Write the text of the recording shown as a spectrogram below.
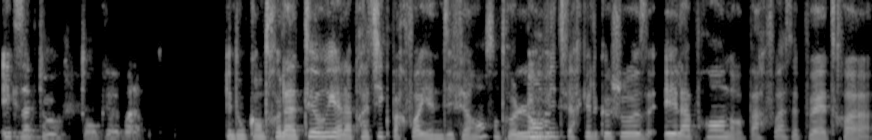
Exactement. Donc, euh, voilà. Et donc, entre la théorie et la pratique, parfois, il y a une différence. Entre l'envie mm-hmm. de faire quelque chose et l'apprendre, parfois, ça peut être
